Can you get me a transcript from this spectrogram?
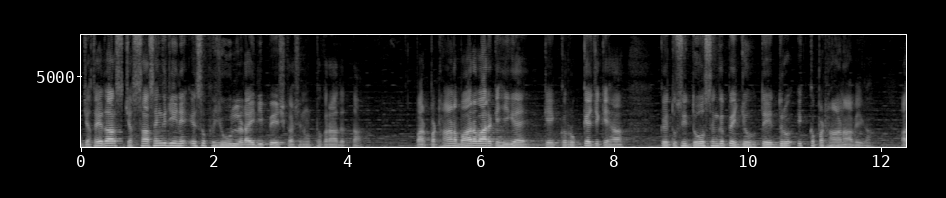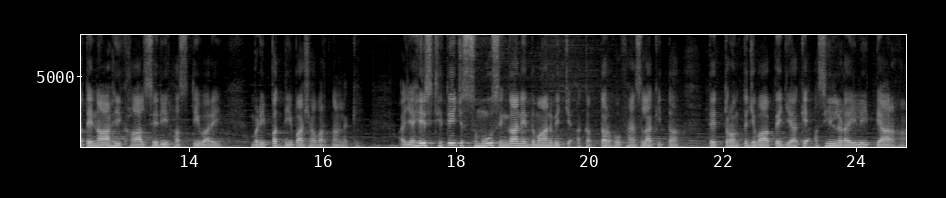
ਜਥੇਦਾਰ ਜੱਸਾ ਸਿੰਘ ਜੀ ਨੇ ਇਸ ਫਜ਼ੂਲ ਲੜਾਈ ਦੀ ਪੇਸ਼ਕਸ਼ ਨੂੰ ਠੁਕਰਾ ਦਿੱਤਾ। ਪਰ ਪਠਾਨ ਬਾਰ-ਬਾਰ ਕਹੀ ਗਏ ਕਿ ਇੱਕ ਰੁੱਕੇ 'ਚ ਕਿਹਾ ਕਿ ਤੁਸੀਂ ਦੋ ਸਿੰਘ ਭੇਜੋ ਤੇ ਇਧਰੋਂ ਇੱਕ ਪਠਾਨ ਆਵੇਗਾ ਅਤੇ ਨਾਲ ਹੀ ਖਾਲਸੇ ਦੀ ਹਸਤੀ ਬਾਰੇ ਬੜੀ ਭੱਦੀ ਭਾਸ਼ਾ ਵਰਤਣ ਲੱਗੇ। ਅਜਿਹੀ ਸਥਿਤੀ 'ਚ ਸਮੂਹ ਸਿੰਘਾਂ ਨੇ ਦੀਵਾਨ ਵਿੱਚ ਇਕੱਤਰ ਹੋ ਫੈਸਲਾ ਕੀਤਾ ਤੇ ਤੁਰੰਤ ਜਵਾਬ ਭੇਜਿਆ ਕਿ ਅਸੀਂ ਲੜਾਈ ਲਈ ਤਿਆਰ ਹਾਂ।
